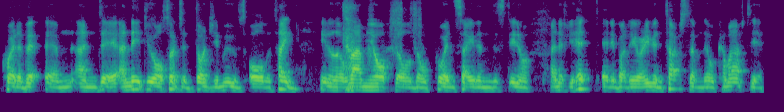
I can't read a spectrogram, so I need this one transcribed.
quite a bit. Um, and uh, and they do all sorts of dodgy moves all the time. You know, they'll ram you off, they'll they'll go inside and just you know, and if you hit anybody or even touch them, they'll come after you.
